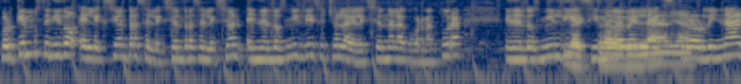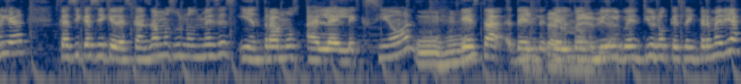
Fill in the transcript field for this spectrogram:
Porque hemos tenido elección tras elección tras elección. En el 2018 la elección a la gobernatura. En el 2019 la extraordinaria. extraordinaria. Casi casi que descansamos unos meses y entramos a la elección. Esta del, del Intermedia. 2021 que es la intermedia.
